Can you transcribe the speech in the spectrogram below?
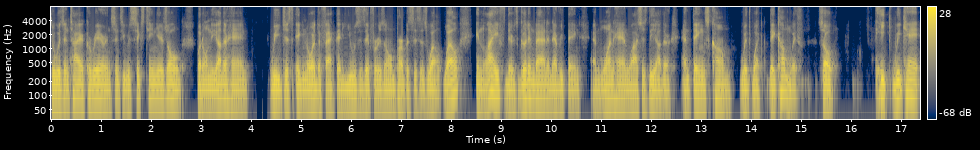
through his entire career and since he was 16 years old." But on the other hand, we just ignored the fact that he uses it for his own purposes as well. Well, in life, there's good and bad and everything, and one hand washes the other, and things come with what they come with. So he we can't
